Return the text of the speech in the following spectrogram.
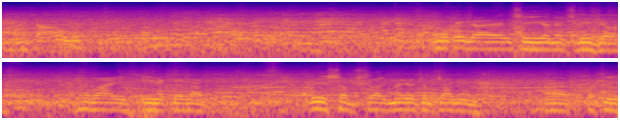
Ang tao. Okay guys, see you next video. Bye-bye. Ingat kayo lahat. Please subscribe my YouTube channel. At paki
